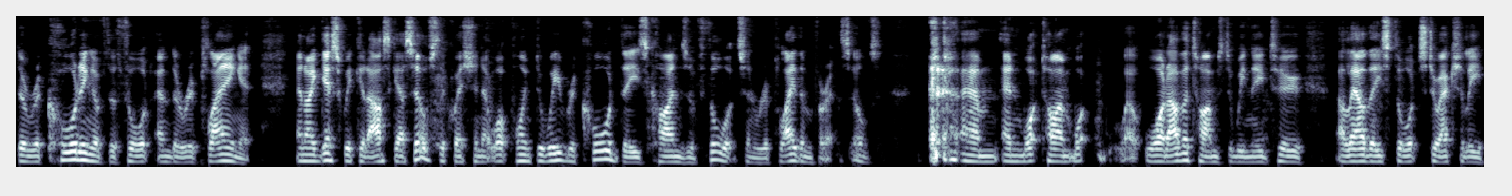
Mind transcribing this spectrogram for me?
The recording of the thought and the replaying it, And I guess we could ask ourselves the question: At what point do we record these kinds of thoughts and replay them for ourselves? um, and what time? What what other times do we need to allow these thoughts to actually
